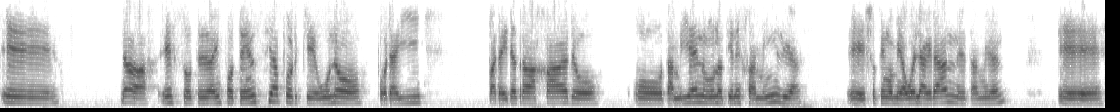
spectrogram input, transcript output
Eh, nada, eso te da impotencia porque uno por ahí, para ir a trabajar o, o también uno tiene familia, eh, yo tengo mi abuela grande también, eh,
